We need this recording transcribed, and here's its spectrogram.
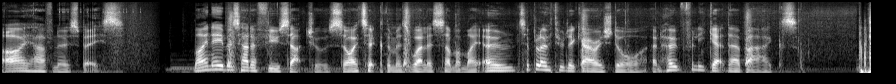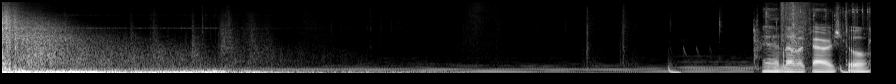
I have no space. My neighbours had a few satchels, so I took them as well as some of my own to blow through the garage door and hopefully get their bags. Yeah, another garage door.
